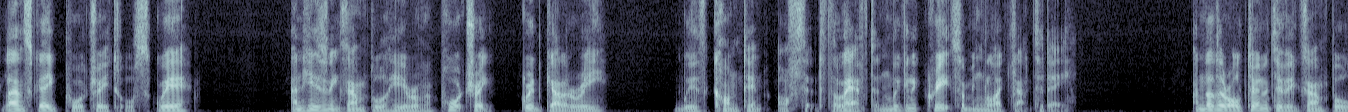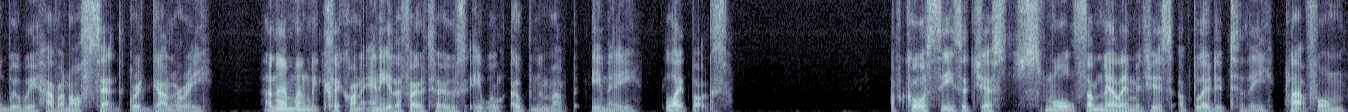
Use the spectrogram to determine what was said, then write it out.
landscape, portrait, or square. And here's an example here of a portrait grid gallery with content offset to the left. And we're going to create something like that today. Another alternative example where we have an offset grid gallery, and then when we click on any of the photos, it will open them up in a lightbox. Of course, these are just small thumbnail images uploaded to the platform,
